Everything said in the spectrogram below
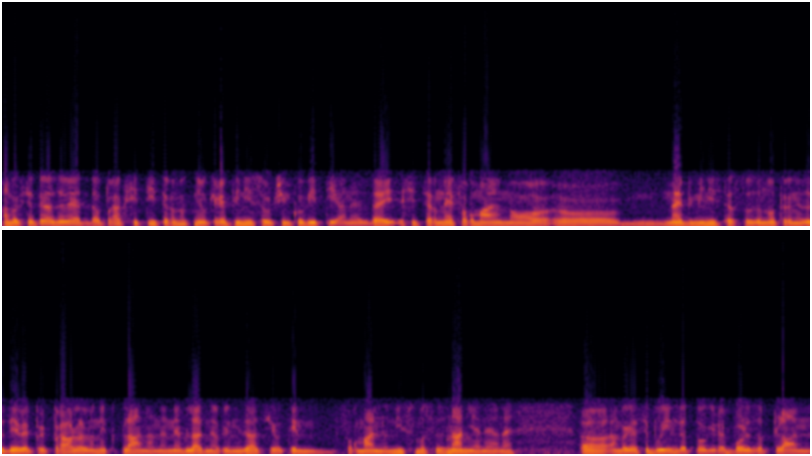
Ampak se treba zavedati, da v praksi ti trenutni ukrepi niso učinkoviti. Zdaj sicer neformalno uh, naj bi ministrstvo za notranje zadeve pripravljalo nek plan, ne nevladne organizacije o tem formalno nismo seznanjene. Ne? Uh, ampak jaz se bojim, da to gre bolj za plan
